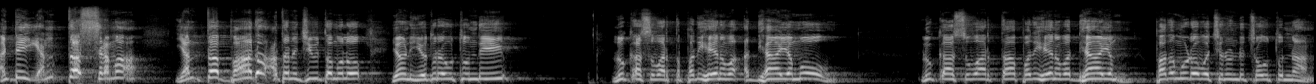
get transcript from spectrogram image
అంటే ఎంత శ్రమ ఎంత బాధ అతని జీవితంలో ఏమని ఎదురవుతుంది? లూకాసు వార్త పదిహేనవ అధ్యాయము. లూకాసు వార్త పదిహేనవ అధ్యాయం పదమూడవ వచ్చి నుండి చదువుతున్నాను.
